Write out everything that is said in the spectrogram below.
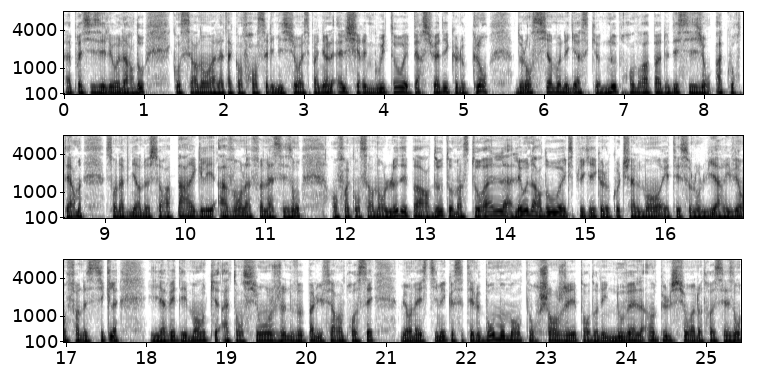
a précisé Leonardo. Concernant l'attaquant français, l'émission espagnole El Chiringuito est persuadé que le clan de l'ancien monégasque ne prendra pas de décision à court terme. Son avenir ne sera pas réglé avant la fin de la saison. Enfin, concernant le départ de Thomas Tourel, Leonardo a expliqué que le coach allemand était selon lui arrivé en fin de cycle. Il y avait des manques. Attention, je ne veux pas lui faire un procès, mais on a estimé que c'était le bon moment pour changer, pour donner une nouvelle impulsion à notre saison.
